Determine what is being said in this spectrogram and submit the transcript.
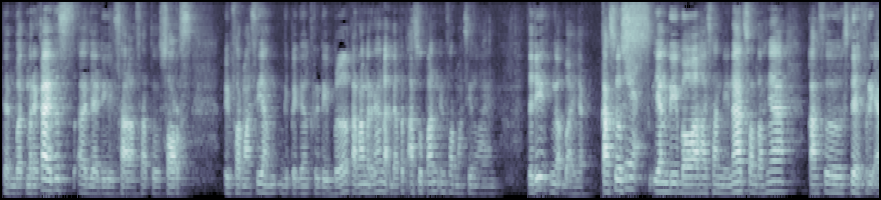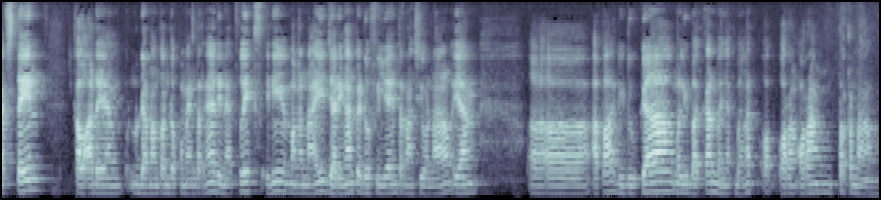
Dan buat mereka itu eh, jadi salah satu source informasi yang dipegang kredibel karena mereka nggak dapat asupan informasi lain jadi nggak banyak. Kasus Iya. yang di bawah Hasan Minat contohnya kasus Jeffrey Epstein. Kalau ada yang udah nonton dokumenternya di Netflix ini mengenai jaringan pedofilia internasional yang eh, apa diduga melibatkan banyak banget orang-orang terkenal.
